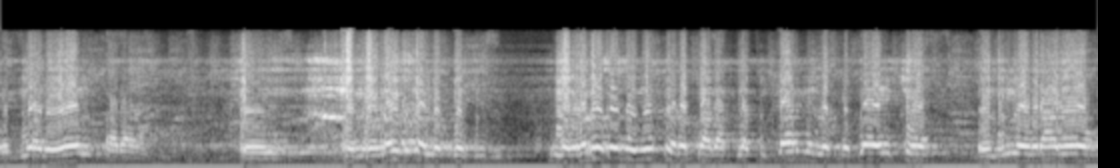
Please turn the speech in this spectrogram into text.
el día de hoy para eh, que conozcan lo que pero para platicar de lo que se ha hecho en Río Bravo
